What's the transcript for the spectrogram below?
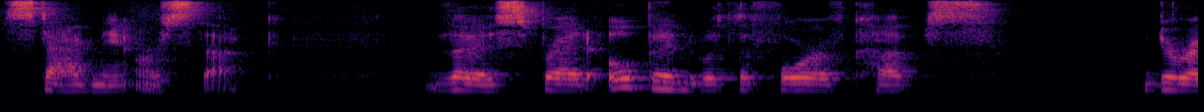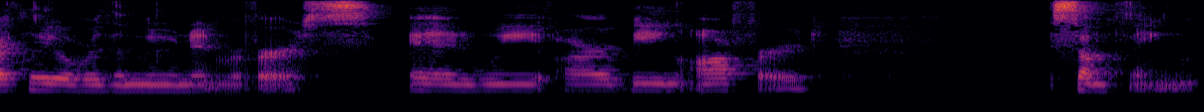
stagnant or stuck. The spread opened with the Four of Cups directly over the moon in reverse, and we are being offered something.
